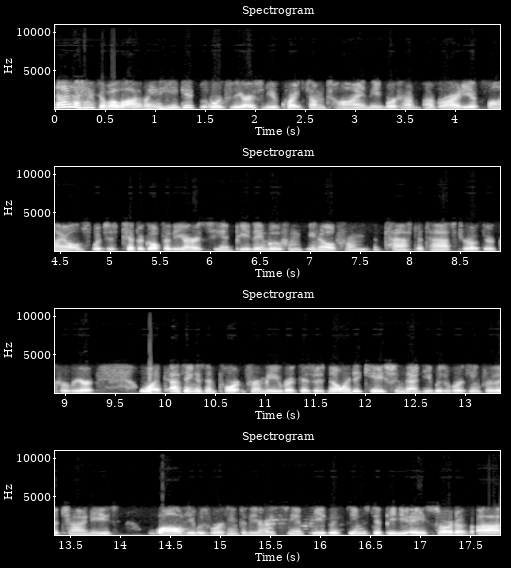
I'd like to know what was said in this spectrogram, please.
Not a heck of a lot. I mean, he did work for the RCMP for quite some time. He worked on a variety of files, which is typical for the RCMP. They move from, you know, from task to task throughout their career. What I think is important for me, Rick, is there's no indication that he was working for the Chinese while he was working for the RCMP. There seems to be a sort of uh,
